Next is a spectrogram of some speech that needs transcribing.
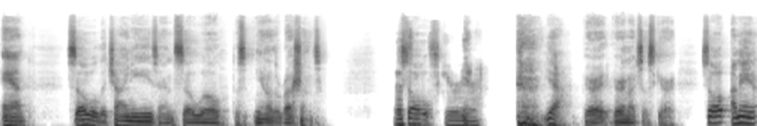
And so will the Chinese and so will the, you know the Russians. That's so, scarier. Yeah, very, very much so scary. So, I mean,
